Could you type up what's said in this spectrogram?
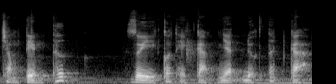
trong tiềm thức Duy có thể cảm nhận được tất cả.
